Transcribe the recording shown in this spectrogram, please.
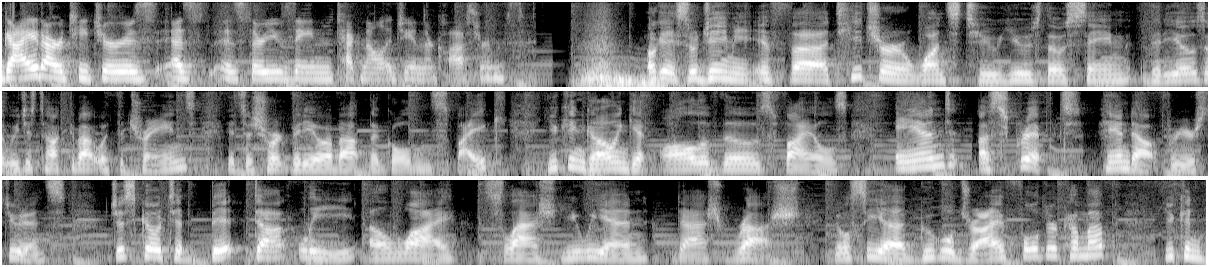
guide our teachers as, as they're using technology in their classrooms. Okay, so Jamie, if a teacher wants to use those same videos that we just talked about with the trains, it's a short video about the golden spike, you can go and get all of those files and a script handout for your students. Just go to bit.ly ly slash uen dash rush. You'll see a Google Drive folder come up. You can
